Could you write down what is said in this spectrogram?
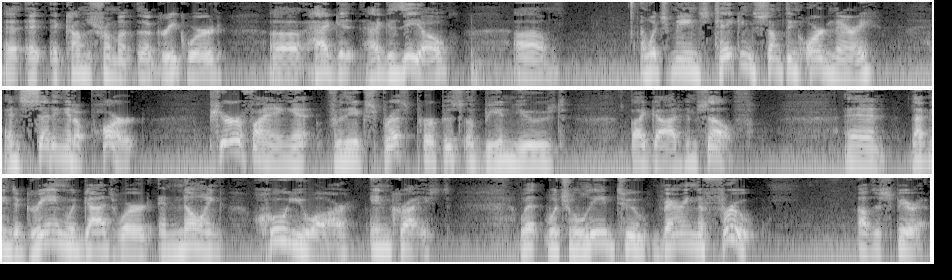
it, it, comes from a, a Greek word, uh, hagiazo, um, which means taking something ordinary and setting it apart, purifying it for the express purpose of being used by God Himself. And that means agreeing with God's word and knowing who you are in Christ, which will lead to bearing the fruit of the Spirit.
